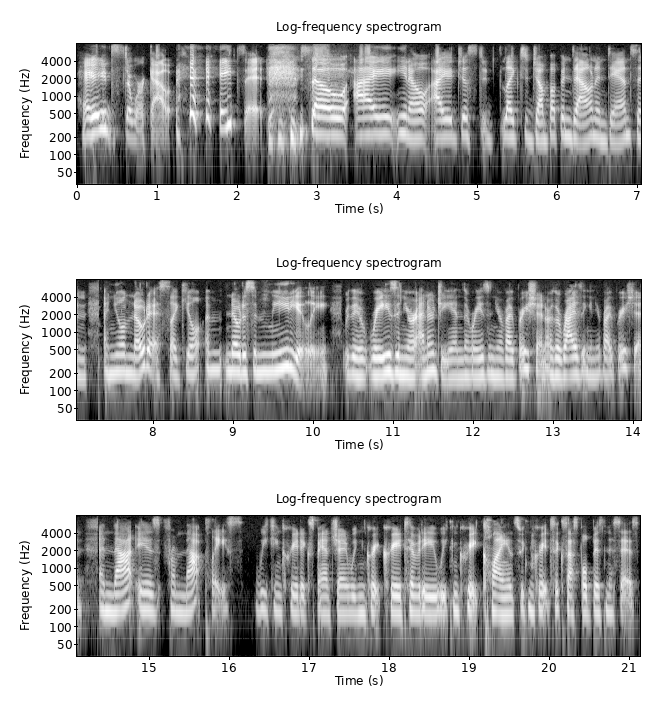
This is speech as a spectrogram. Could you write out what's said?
hates to work out hates it so i you know i just like to jump up and down and dance and and you'll notice like you'll um, notice immediately the raise in your energy and the raise in your vibration or the rising in your vibration and that is from that place we can create expansion, we can create creativity, we can create clients, we can create successful businesses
